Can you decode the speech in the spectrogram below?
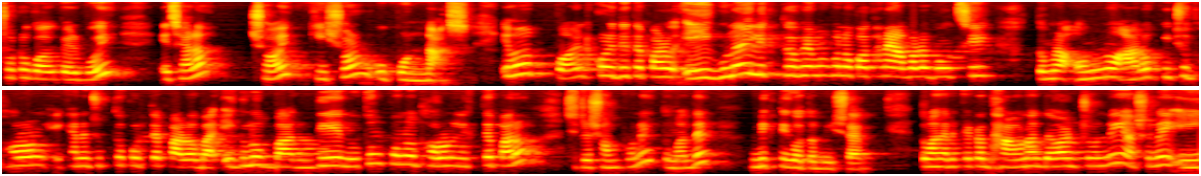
ছোট গল্পের বই, এছাড়া ছয় কিশোর উপন্যাস। এভাবে পয়েন্ট করে দিতে পারো, এইগুলাই লিখতে হবে এমন কোনো কথা নেই। আবারও বলছি, তোমরা অন্য আরও কিছু ধরন এখানে যুক্ত করতে পারো বা এগুলো বাদ দিয়ে নতুন কোনো ধরন লিখতে পারো, সেটা সম্পূর্ণই তোমাদের ব্যক্তিগত বিষয়। তোমাদেরকে একটা ধারণা দেওয়ার জন্যই আসলে এই,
